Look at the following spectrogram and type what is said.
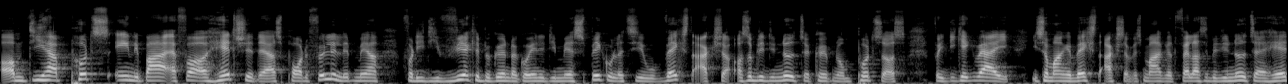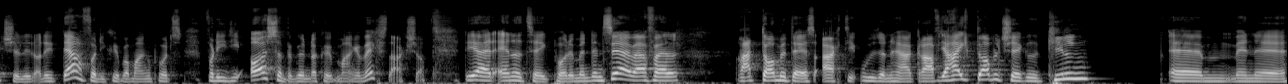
om de her puts egentlig bare er for at hedge deres portefølje lidt mere, fordi de virkelig begyndt at gå ind i de mere spekulative vækstaktier, og så bliver de nødt til at købe nogle puts også, fordi de kan ikke være i, i så mange vækstaktier, hvis markedet falder, så bliver de nødt til at hedge lidt, og det er derfor, de køber mange puts, fordi de også er begyndt at købe mange vækstaktier. Det er et andet take på det, men den ser i hvert fald ret dommedagsagtig ud, den her graf. Jeg har ikke dobbelttjekket kilden, Um, men uh,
